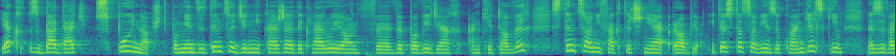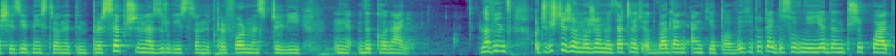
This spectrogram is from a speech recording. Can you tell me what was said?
Jak zbadać spójność pomiędzy tym, co dziennikarze deklarują w wypowiedziach ankietowych, z tym, co oni faktycznie robią. I to jest to, co w języku angielskim nazywa się z jednej strony tym perception, a z drugiej strony performance, czyli mm, wykonanie. No więc oczywiście, że możemy zacząć od badań ankietowych i tutaj dosłownie jeden przykład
